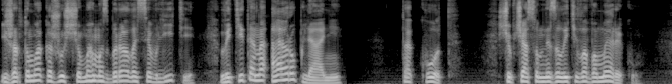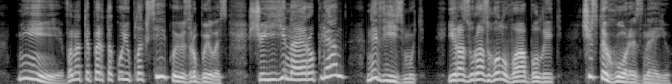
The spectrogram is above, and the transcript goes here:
і жартома кажу, що мама збиралася в літі летіти на аеропляні. Так от, щоб часом не залетіла в Америку. Ні, вона тепер такою плаксійкою зробилась, що її на аероплян не візьмуть, і раз у раз голова болить, чисте горе з нею.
